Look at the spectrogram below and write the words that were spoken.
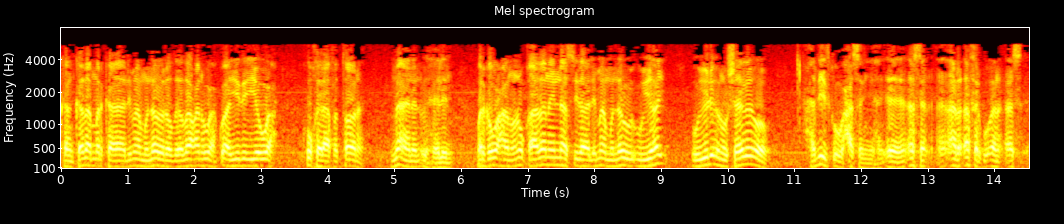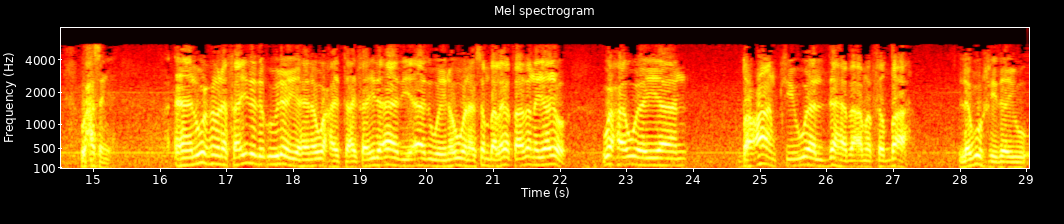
kankada marka alimaamu nawowi radiallahu canhu wax ku ayiday iyo wax ku khilaafatoona ma aanan u helin. Marka waxaanun u qaadanaynaa sida alimaamu nawowi uu yahay uu yidhi inuu sheegay oo xadiidku uu xasan yahay aharku uu xasan yahay. Wuxuuna faa'iidada uu leeyahayna waxay tahay faa'iide aad iyo aad u weyn oo u wanaagsan baa laga qaadanayaayo waxa weeyaan dacaamkii weel dahaba ama fida ah lagu ridayu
